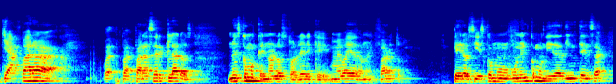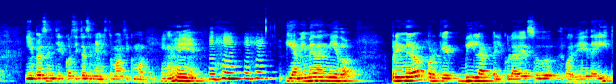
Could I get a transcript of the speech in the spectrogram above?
ya para, pa- para ser claros, no es como que no los tolere, que me vaya a dar un infarto. Pero sí es como una incomodidad intensa y empiezo a sentir cositas en el estómago así como de... Y a mí me dan miedo, primero porque vi la película de eso, de, de It,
